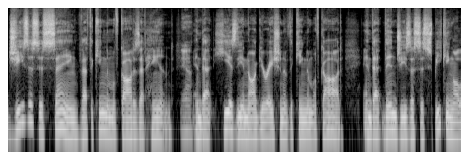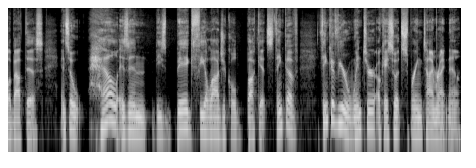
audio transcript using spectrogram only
Jesus is saying that the kingdom of God is at hand Yeah. and that he is the inauguration of the kingdom of God and that then Jesus is speaking all about this. And so hell is in these big theological buckets. Think of think of your winter. Okay, so it's springtime right now.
